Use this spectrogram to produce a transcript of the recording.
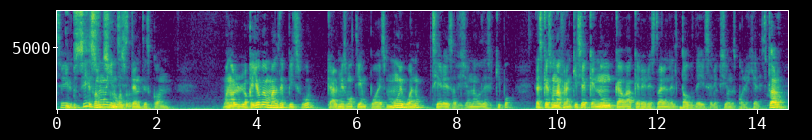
Sí, Y, pues, sí, son muy insistentes con... Bueno, lo que yo veo mal de Pittsburgh, que al mismo tiempo es muy bueno, si eres aficionado de ese equipo, es que es una franquicia que nunca va a querer estar en el top de selecciones colegiales. Claro,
